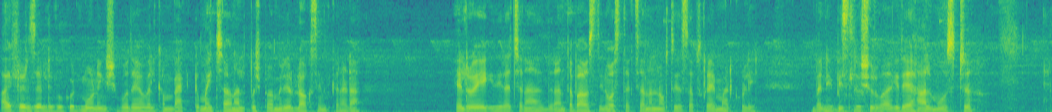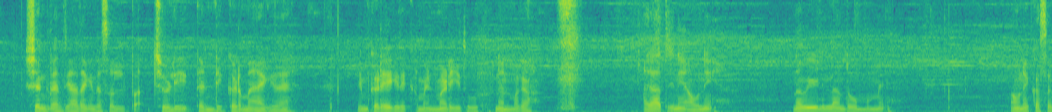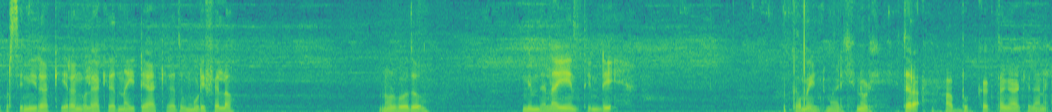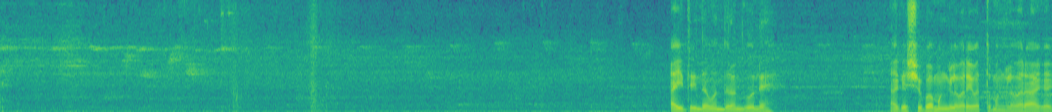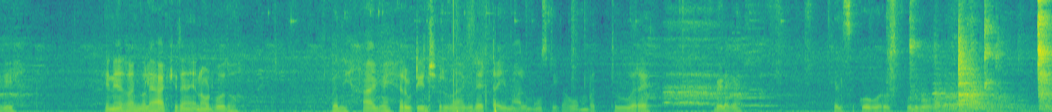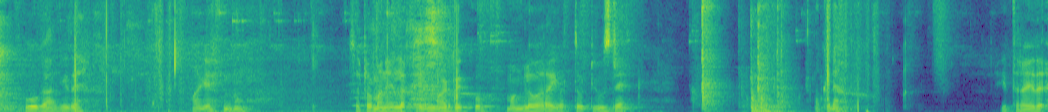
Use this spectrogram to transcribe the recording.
Hi friends ಎಲ್ರಿಗೂ good morning ಶುಭೋದಯ. Welcome back to my channel Pushpa mirror blogs in Kannada ಎಲ್ಲರೂ ಹೇಗಿದ್ದೀರಾ? ಚೆನ್ನಾಗಿದ್ದೀರಾ ಅಂತ ಭಾವಿಸ್ತೀನಿ. ಹೊಸ್ದಾಗಿ ಚಾನಲ್ ನೋಡ್ತಿದ್ರೆ ಸಬ್ಸ್ಕ್ರೈಬ್ ಮಾಡ್ಕೊಳ್ಳಿ. ಬನ್ನಿ, ಬಿಸಿಲು ಶುರುವಾಗಿದೆ. ಆಲ್ಮೋಸ್ಟ್ ಸಂಕ್ರಾಂತಿ ಆದಾಗಿಂದ ಸ್ವಲ್ಪ ಚಳಿ, ಥಂಡಿ ಕಡಿಮೆ ಆಗಿದೆ. ನಿಮ್ಮ ಕಡೆ ಹೇಗಿದೆ? ಕಮೆಂಟ್ ಮಾಡಿ. ಇದು ನನ್ನ ಮಗ. ರಾತ್ರಿನೇ ಅವನೇ. ನಾವು ಹೇಳಿಲ್ಲ ಅಂದರೆ ಒಮ್ಮೊಮ್ಮೆ. ಅವನೇ ಕಸ ಕೊಡಿಸಿ ನೀರು ಹಾಕಿ, ರಂಗೋಲಿ ಹಾಕಿರೋದು ನೈಟೇ ಹಾಕಿರೋದು, ಮುಡಿ ಫೆಲ್ಲೋ ನೋಡ್ಬೋದು. ನಿಮ್ಮದೆಲ್ಲ ಏನು ತಿಂಡಿ? ಕಮೆಂಟ್ ಮಾಡಿ, ನೋಡಿ, ಈ ಥರ ಹಬ್ಬಕ್ಕೆ ಕಕ್ತಂಗೆ ಹಾಕಿದ್ದಾನೆ. ಐದರಿಂದ ಒಂದು ರಂಗೋಲೆ, ಹಾಗೆ ಶುಭ ಮಂಗಳವಾರ, ಇವತ್ತು ಮಂಗಳವಾರ, ಹಾಗಾಗಿ ಏನೇನು ರಂಗೋಲೆ ಹಾಕಿದ್ದಾನೆ ನೋಡ್ಬೋದು. ಬನ್ನಿ, ಹಾಗೆ ರುಟೀನ್ ಶುರುವಾಗಿದೆ. ಟೈಮ್ ಆಲ್ಮೋಸ್ಟ್ ಈಗ ಒಂಬತ್ತೂವರೆ ಬೆಳಗ್ಗೆ. ಕೆಲ್ಸಕ್ಕೆ ಹೋಗೋರು ಸ್ಕೂಲ್ಗೆ ಹೋಗೋರು ಹೋಗಾಗಿದೆ. ಹಾಗೆ ಇನ್ನು ಸ್ವಲ್ಪ ಮನೆಯೆಲ್ಲ ಕ್ಲೀನ್ ಮಾಡಬೇಕು. ಮಂಗಳವಾರ ಇವತ್ತು ಟ್ಯೂಸ್ಡೇ ಓಕೆನಾ ಈ ಥರ ಇದೆ.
